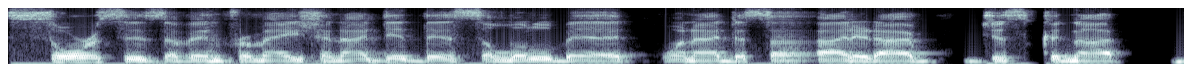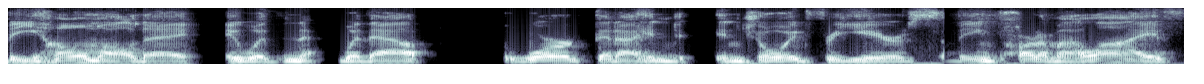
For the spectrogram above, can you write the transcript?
sources of information. I did this a little bit when I decided I just could not be home all day with without work that I enjoyed for years being part of my life.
